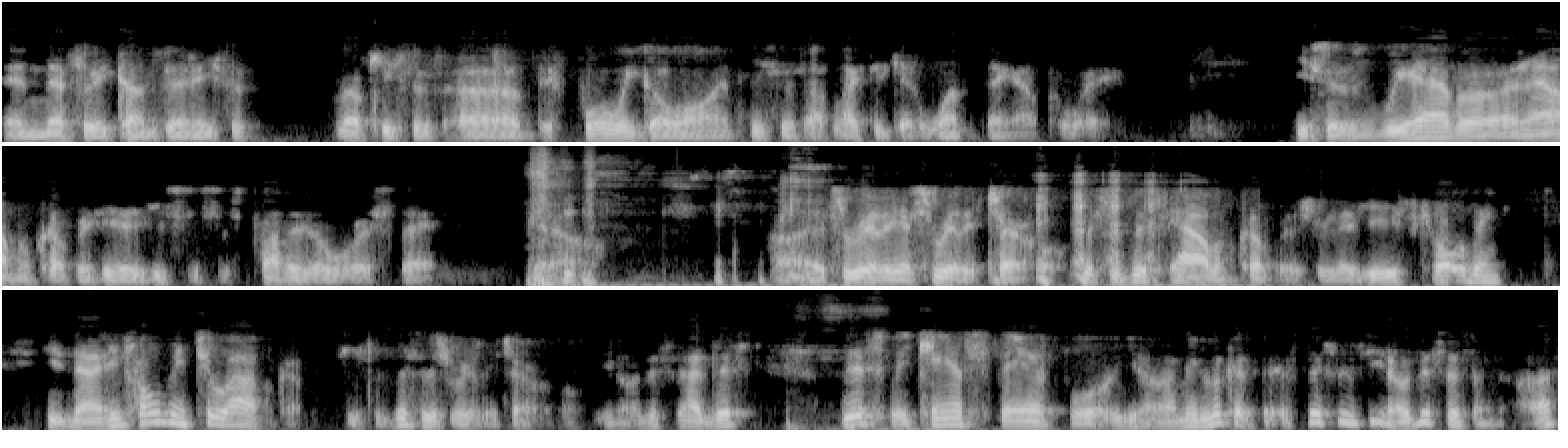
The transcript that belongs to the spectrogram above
and Nesuhi comes in. He says, "Look," he says, uh, "before we go on, he says, I'd like to get one thing out the way." He says, "We have a, an album cover here." He says, "It's probably the worst thing, you know." Uh, it's really, it's really terrible. This is this album cover is really. He's holding, he's now he's holding two album covers. He says, "This is really terrible. You know, this, uh, this, this we can't stand for. You know, I mean, look at this. This is, you know, this isn't us.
